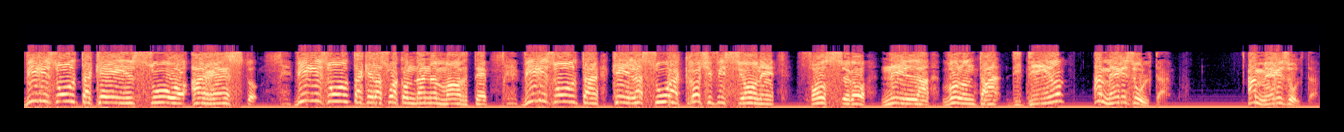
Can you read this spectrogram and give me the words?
vi risulta che il suo arresto, vi risulta che la sua condanna a morte, vi risulta che la sua crocifissione fossero nella volontà di Dio? A me risulta. A me risulta.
